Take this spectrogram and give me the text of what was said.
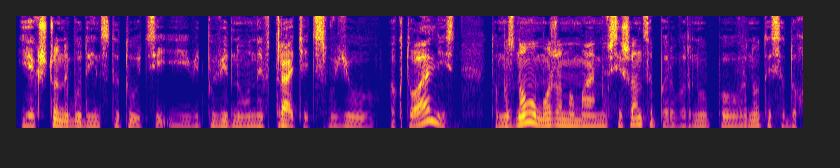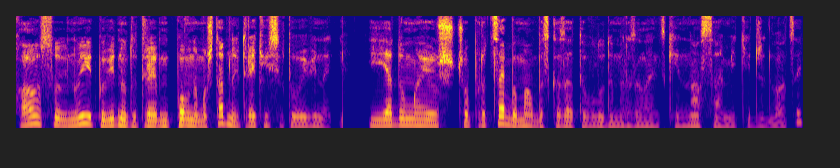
І якщо не буде інституцій, і відповідно вони втратять свою актуальність, то ми знову можемо маємо всі шанси переверну, повернутися до хаосу, ну і відповідно до тре- повномасштабної третьої світової війни. І я думаю, що про це би мав би сказати Володимир Зеленський на саміті G20.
